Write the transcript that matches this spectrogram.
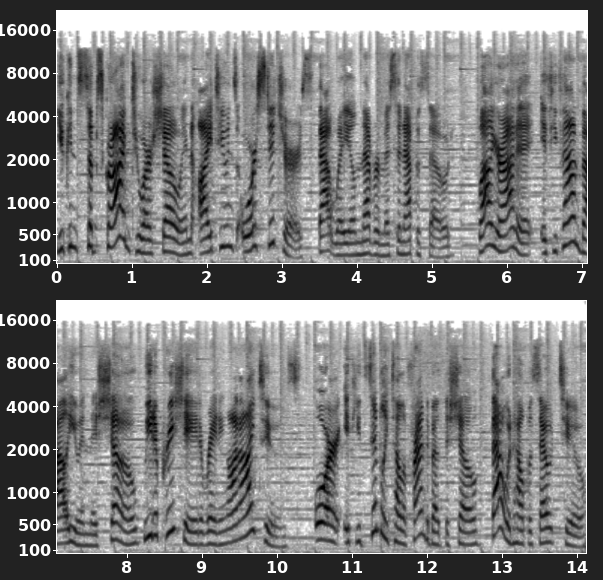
You can subscribe to our show in iTunes or Stitchers. That way, you'll never miss an episode. While you're at it, if you found value in this show, we'd appreciate a rating on iTunes. Or if you'd simply tell a friend about the show, that would help us out too.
